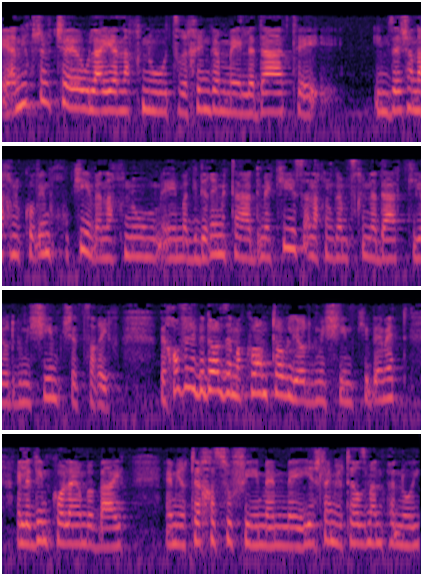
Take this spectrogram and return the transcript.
אה, אני חושבת שאולי אנחנו צריכים גם לדעת עם זה שאנחנו קובעים חוקים ואנחנו אה, מגדירים את הדמי כיס, אנחנו גם צריכים לדעת להיות גמישים כשצריך. וחופש גדול זה מקום טוב להיות גמישים, כי באמת הילדים כל היום בבית, הם יותר חשופים, הם, אה, יש להם יותר זמן פנוי,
